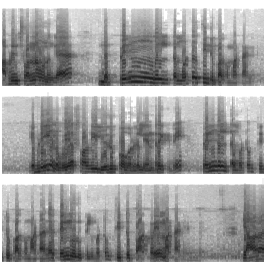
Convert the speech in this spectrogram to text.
அப்படின்னு சொன்னவனுங்க இந்த பெண்கள்கிட்ட மட்டும் தீட்டு பார்க்க மாட்டாங்க. எப்படியே அந்த உயர் சாதியில் இருப்பவர்கள் என்றைக்குமே பெண்கள்கிட்ட மட்டும் தீட்டு பார்க்க மாட்டாங்க பெண் உறுப்பில் மட்டும் தீட்டு பார்க்கவே மாட்டாங்க இவங்க. யாரா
